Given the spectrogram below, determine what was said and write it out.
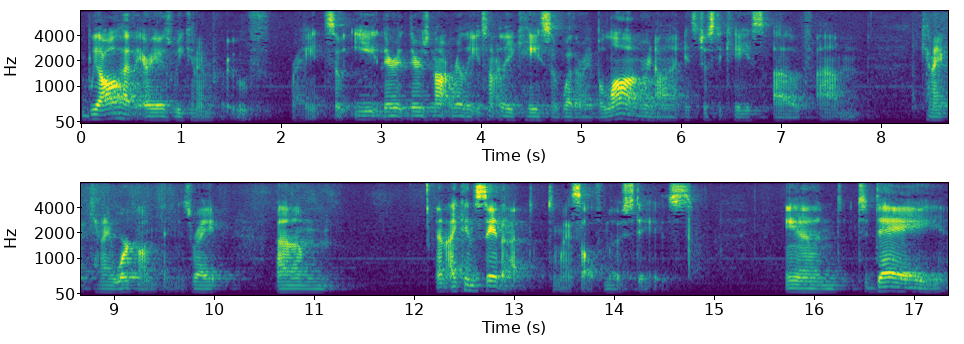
we all have areas we can improve, right? So e- there, there's not really, it's not really a case of whether I belong or not. It's just a case of um, can I can I work on things, right? Um, and I can say that to myself most days. And today,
